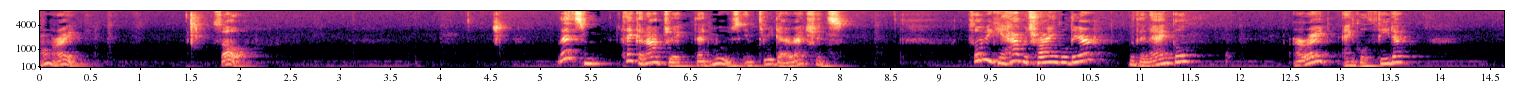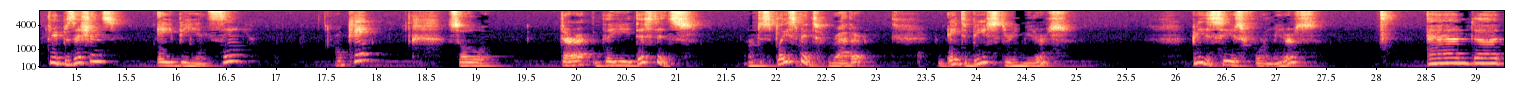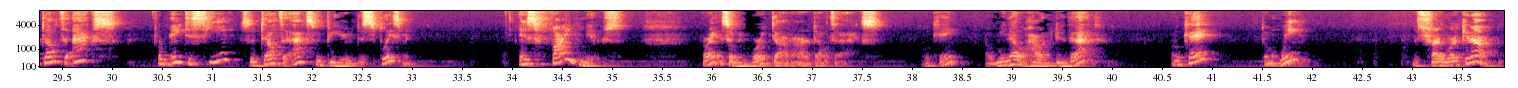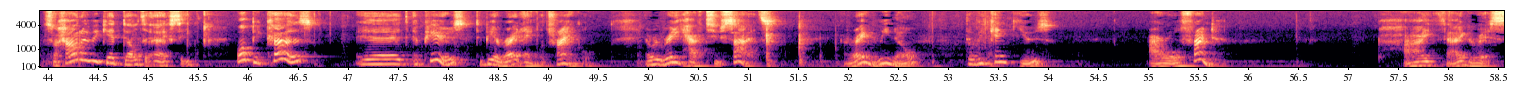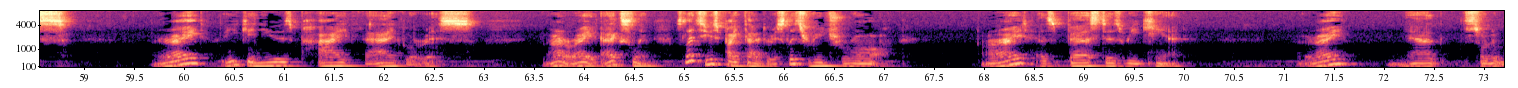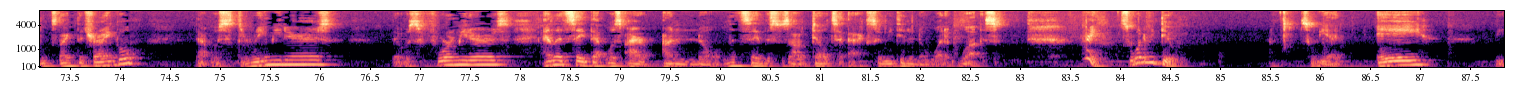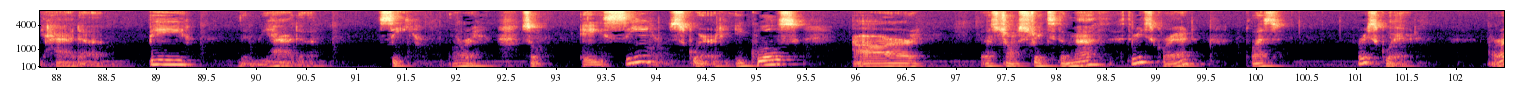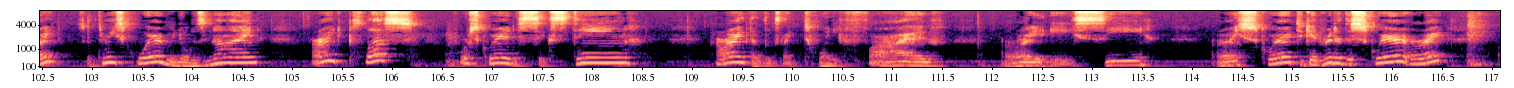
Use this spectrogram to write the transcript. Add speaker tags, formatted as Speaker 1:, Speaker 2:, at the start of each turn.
Speaker 1: All right. So, let's take an object that moves in three directions. So we can have a triangle there with an angle. All right, angle theta. Three positions, A, B, and C. Okay, so the distance, or displacement rather, from A to B is 3 meters. B to C is 4 meters. And uh, delta x from A to C, so delta x would be your displacement, is 5 meters. All right, so we worked out our delta x. Okay, we know how to do that. Okay, don't we? Let's try work it out. So how do we get delta x? Well, because it appears to be a right angle triangle, and we already have two sides. All right, we know that we can use our old friend, Pythagoras. All right, we can use Pythagoras. All right, excellent. So let's use Pythagoras. Let's redraw. All right, as best as we can. All right, it sort of looks like the triangle. That was three meters. That was four meters. And let's say that was our unknown. Let's say this was our delta x, so we didn't know what it was. All right, so what do we do? So we had A, we had a B, then we had a C. All right, so AC squared equals our, let's jump straight to the math, 3 squared plus 3 squared. All right, so 3 squared we know is 9. All right, plus 4 squared is 16. All right, that looks like 25. All right, AC. All right, squared to get rid of the square. All right,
